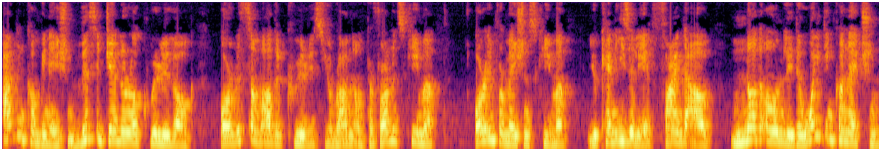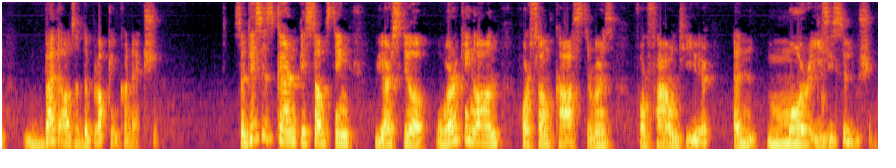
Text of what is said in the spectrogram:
and in combination with a general query log or with some other queries you run on performance schema or information schema you can easily find out not only the waiting connection, but also the blocking connection. So this is currently something we are still working on for some customers for found here a more easy solution.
